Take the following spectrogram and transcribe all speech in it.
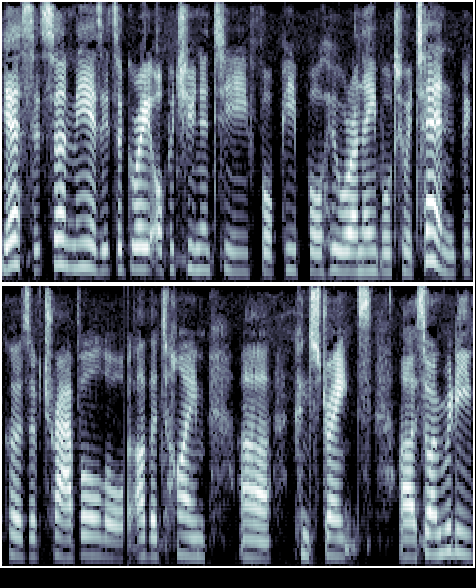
Yes, it certainly is. It's a great opportunity for people who are unable to attend because of travel or other time uh, constraints. Uh, so I'm really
